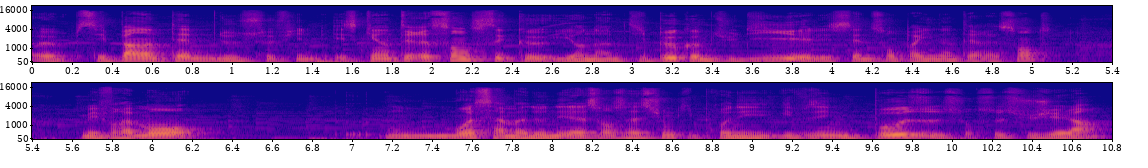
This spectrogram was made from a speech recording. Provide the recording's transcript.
euh, c'est pas un thème de ce film. Et ce qui est intéressant, c'est qu'il y en a un petit peu, comme tu dis, et les scènes sont pas inintéressantes, mais vraiment, moi, ça m'a donné la sensation qu'il prenait, faisait une pause sur ce sujet-là.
